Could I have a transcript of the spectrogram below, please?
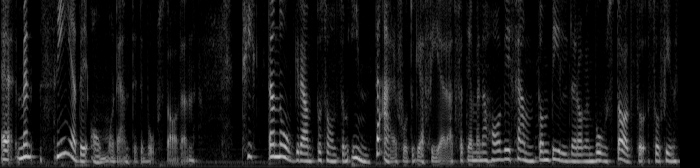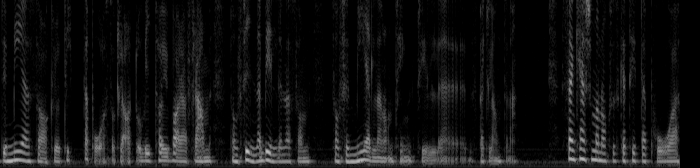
Eh, men se dig om ordentligt i bostaden titta noggrant på sånt som inte är fotograferat. För att jag menar, har vi 15 bilder av en bostad så, så, finns det mer saker att titta på såklart. Och vi tar ju bara fram de fina bilderna som, som förmedlar någonting till eh, spekulanterna. Sen kanske man också ska titta på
